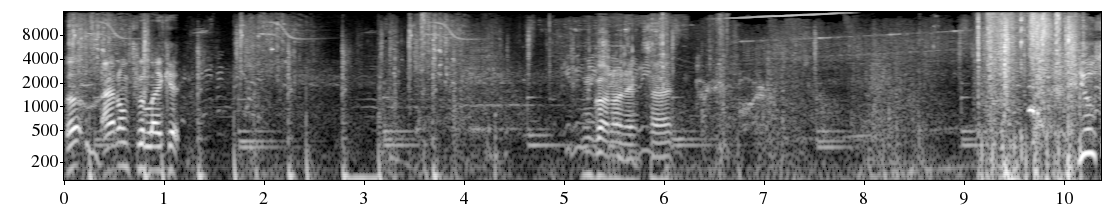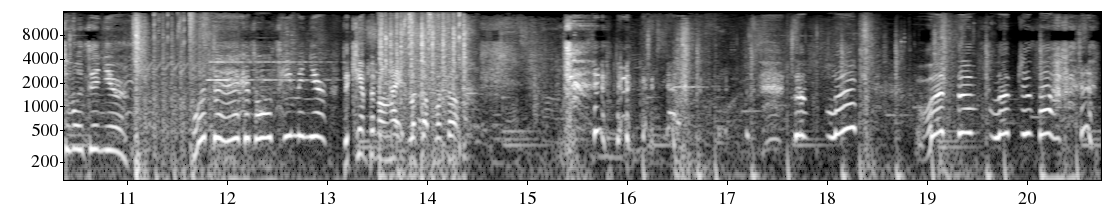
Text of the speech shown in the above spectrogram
Oh, I don't feel like it. I'm going on inside. Yo, someone's in here! What the heck is the whole team in here? They're camping on height. Look up, look up. Flip? What the flip just happened?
